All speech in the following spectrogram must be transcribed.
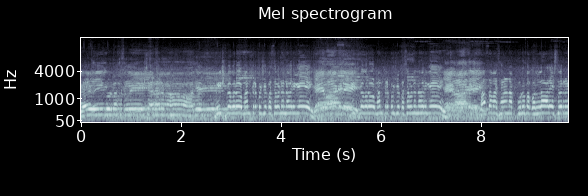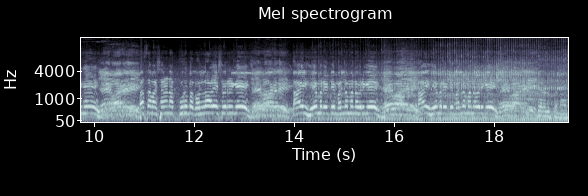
ಜೈ ಗುರು ಬಸವೇಶ್ವರ ಮಹಾದೇವ್. ಮಂತ್ರ ಪುಷ್ಯ ಬಸವಣ್ಣನವರಿಗೆ. ಜಯವಾಗಲಿ. ಮಂತ್ರ ಪುಷ್ಯ ಬಸವಣ್ಣನವರಿಗೆ. ಬಸವ ಶರಣ ಕುರುಬ ಗೊಲ್ಲಾಳೇಶ್ವರರಿಗೆ. ಬಸವ ಶರಣ ಕುರುಬ ಗೊಲ್ಲಾಳೇಶ್ವರರಿಗೆ. ತಾಯಿ ಹೇಮರೆಡ್ಡಿ ಮಲ್ಲಮ್ಮನವರಿಗೆ. ತಾಯಿ ಹೇಮರೆಡ್ಡಿ ಮಲ್ಲಮ್ಮನವರಿಗೆ. ಶರಣ ಸಮಾಜ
